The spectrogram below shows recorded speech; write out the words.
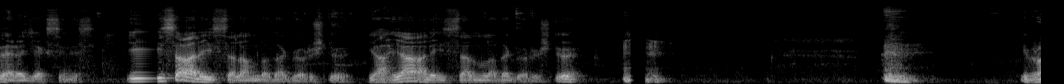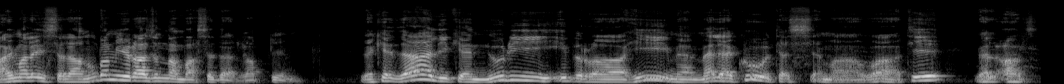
vereceksiniz. İsa aleyhisselamla da görüştü. Yahya aleyhisselamla da görüştü. İbrahim aleyhisselamın da miracından bahseder Rabbim. Ve kezalike nuri İbrahim'e melekutes semavati vel arz.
